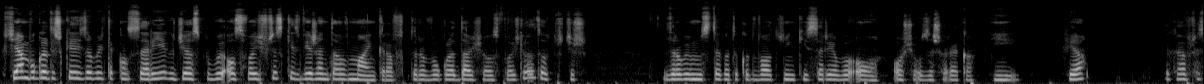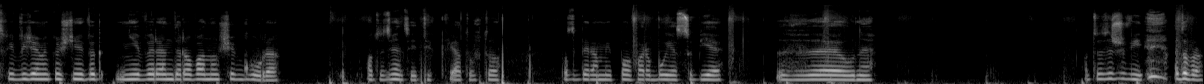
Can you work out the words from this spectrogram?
Chciałem w ogóle też kiedyś zrobić taką serię, gdzie spróbuję oswoić wszystkie zwierzęta w Minecraft, które w ogóle da się oswoić, ale to przecież zrobimy z tego tylko dwa odcinki serii, bo o, osioł ze Szereka. I chwila. Jak ja przez chwilę widziałem jakąś niewy, niewyrenderowaną się górę. O, to jest więcej tych kwiatów, to pozbieram je, pofarbuję sobie wełnę. A to jest żwir. A dobra,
